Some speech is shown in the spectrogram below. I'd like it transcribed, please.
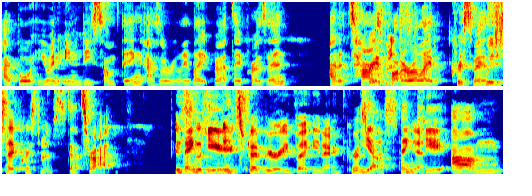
I bought you an indie something as a really late birthday present, and it's Harry Christmas. Potter related. Christmas. We just had Christmas. That's right. It's Thank the- you. It's February, but you know Christmas. Yeah, thank you. Um,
